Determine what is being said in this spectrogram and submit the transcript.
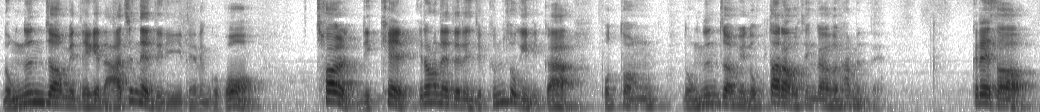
녹는 점이 되게 낮은 애들이 되는 거고 철, 니켈 이런 애들은 이제 금속이니까 보통 녹는 점이 높다라고 생각을 하면 돼. 그래서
